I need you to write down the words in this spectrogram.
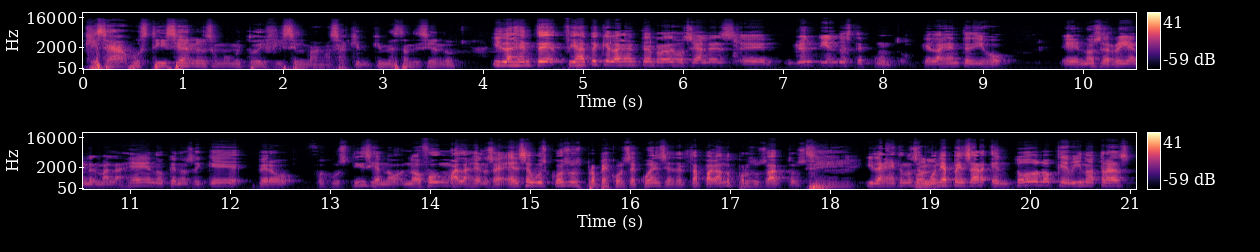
que sea justicia no es un momento difícil, man. O sea, ¿qué, me están diciendo? Y la gente, fíjate que la gente en redes sociales, eh, yo entiendo este punto, que la gente dijo, eh, no se rían del mal ajeno, que no sé qué, pero fue justicia, no, no fue un mal ajeno. O sea, él se buscó sus propias consecuencias, él está pagando por sus actos. Y la gente no se pone a pensar en todo lo que vino atrás,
